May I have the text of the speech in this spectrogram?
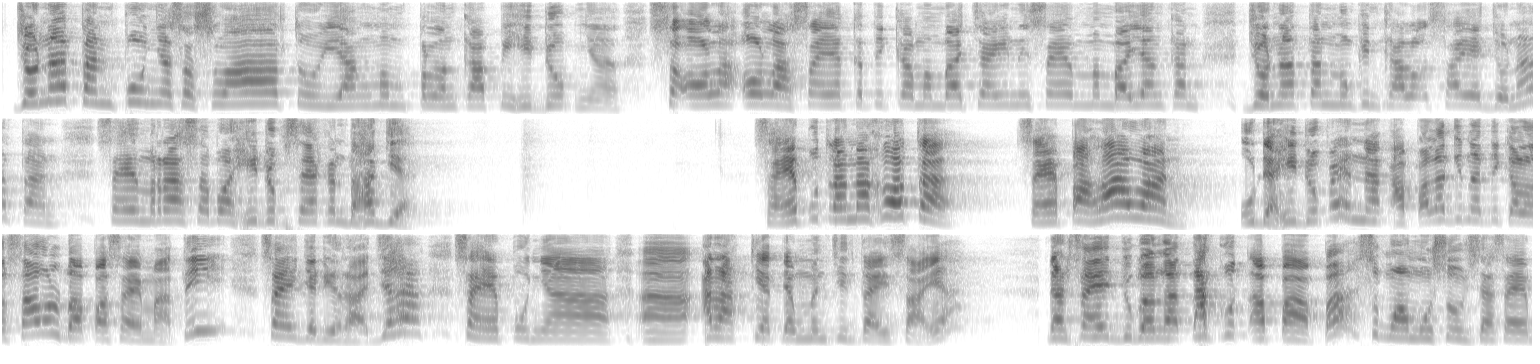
Jonathan punya sesuatu yang memperlengkapi hidupnya. Seolah-olah saya ketika membaca ini saya membayangkan Jonathan mungkin kalau saya Jonathan, saya merasa bahwa hidup saya akan bahagia. Saya putra mahkota, saya pahlawan, udah hidup enak. Apalagi nanti kalau Saul bapak saya mati, saya jadi raja, saya punya uh, rakyat yang mencintai saya. Dan saya juga nggak takut apa-apa, semua musuh bisa saya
